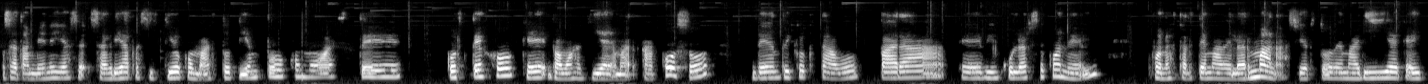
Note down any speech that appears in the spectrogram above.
o sea, también ella se, habría resistido como harto tiempo como a este cortejo que vamos aquí a llamar acoso de Enrique VIII para eh, vincularse con él. Bueno, hasta el tema de la hermana, ¿cierto? De María, que hay,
